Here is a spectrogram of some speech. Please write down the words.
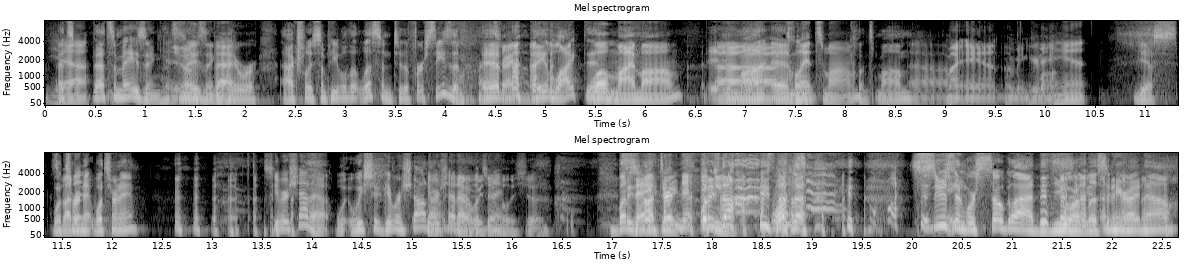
Yeah. That's, that's amazing. It's Yeah. amazing. Back. There were actually some people that listened to the first season and right. they liked it. well, my mom, And uh, and Clint's mom, Clint's mom. My aunt. I mean, your come on. aunt. yes. What's her name? What's her name? Let's give her a shout out. We, we should give her a shout Give her out. a shout Yeah, out. we What's her name? definitely should. But he's Say not doing. name. But he's not. He's not. A, Susan, we're so glad that you are listening right now.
